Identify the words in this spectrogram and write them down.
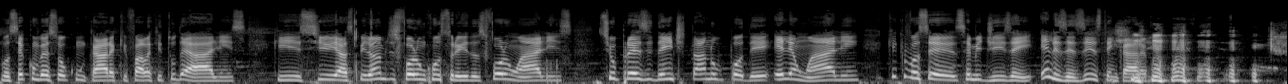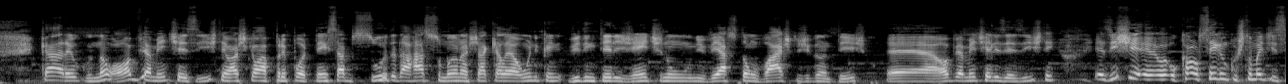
você conversou com um cara que fala que tudo é aliens, que se as pirâmides foram construídas, foram aliens, se o presidente tá no poder, ele é um alien. O que, que você, você me diz aí? Eles existem, cara? Cara, eu, não, obviamente existem. Eu acho que é uma prepotência absurda da raça humana achar que ela é a única vida inteligente num universo tão vasto, gigantesco. É, obviamente eles existem. Existe. é, O Carl Sagan costuma dizer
